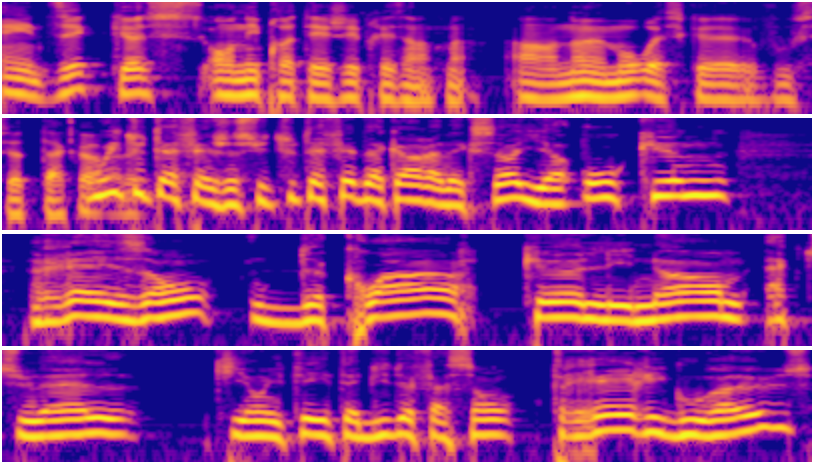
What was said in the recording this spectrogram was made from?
indique qu'on est protégé présentement. En un mot, est-ce que vous êtes d'accord? Oui, tout à fait. Je suis tout à fait d'accord avec ça. Il n'y a aucune raison de croire que les normes actuelles qui ont été établies de façon très rigoureuse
